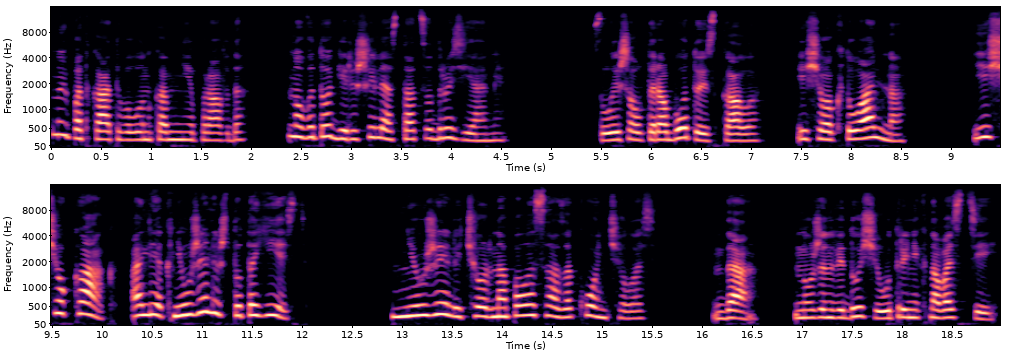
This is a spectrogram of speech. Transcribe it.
ну и подкатывал он ко мне, правда. Но в итоге решили остаться друзьями». «Слышал, ты работу искала. Еще актуально?» Еще как! Олег, неужели что-то есть? Неужели черная полоса закончилась? Да, нужен ведущий утренних новостей,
